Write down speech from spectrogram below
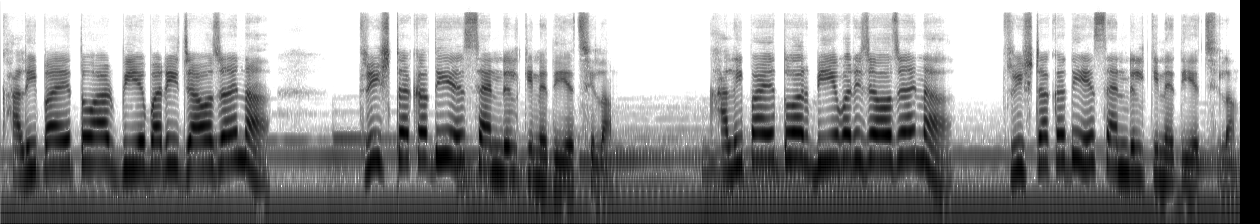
খালি পায়ে তো আর বিয়ে বাড়ি যাওয়া যায় না। ত্রিশ টাকা দিয়ে স্যান্ডেল কিনে দিয়েছিলাম। খালি পায়ে তো আর বিয়ে বাড়ি যাওয়া যায় না। ত্রিশ টাকা দিয়ে স্যান্ডেল কিনে দিয়েছিলাম।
